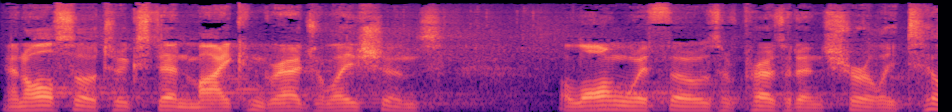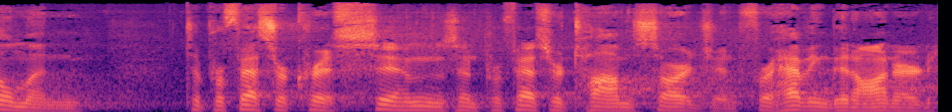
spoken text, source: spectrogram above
and also to extend my congratulations, along with those of President Shirley Tilghman, to Professor Chris Sims and Professor Tom Sargent for having been honored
